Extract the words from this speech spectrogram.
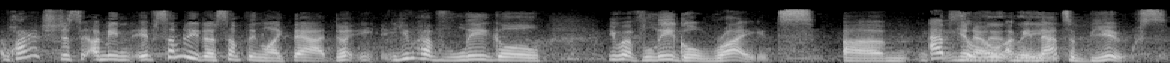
Why don't you just? I mean, if somebody does something like that, don't, you have legal, you have legal rights. Um, You know, I mean, that's abuse.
